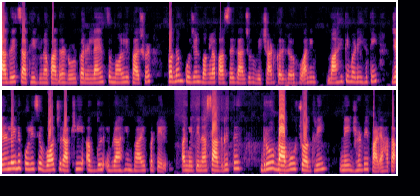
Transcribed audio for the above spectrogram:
સાગરીત સાથે જૂના પાદરા રોડ પર રિલાયન્સ મોલની પાછળ પદમ પૂજન બંગલા પાસે ગાંજોનું વેચાણ કરી રહ્યો હોવાની માહિતી મળી હતી, જેને લઈને પોલીસે વોચ રાખી અબ્દુલ ઇબ્રાહીમભાઈ પટેલ અને તેના સાગરીત ધ્રુવ બાબુ ચૌધરી ને ઝડપી પાડ્યા હતા.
